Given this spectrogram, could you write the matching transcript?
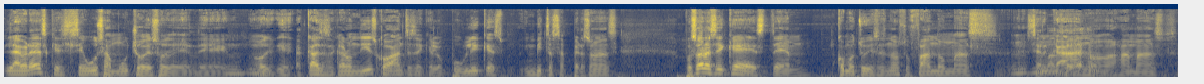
La verdad es que se usa mucho eso de, de acabas de sacar un disco, antes de que lo publiques, invitas a personas. Pues ahora sí que, este, como tú dices, ¿no? Su fandom más Ujú. cercano, ajá, más.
